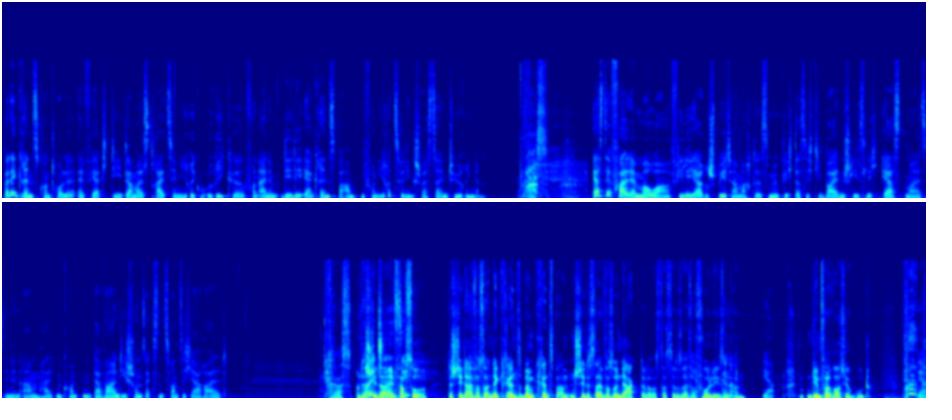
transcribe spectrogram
Bei der Grenzkontrolle erfährt die damals 13-jährige Ulrike von einem DDR-Grenzbeamten von ihrer Zwillingsschwester in Thüringen. Was? Erst der Fall der Mauer viele Jahre später machte es möglich, dass sich die beiden schließlich erstmals in den Armen halten konnten. Da waren die schon 26 Jahre alt. Krass. Und das Heute steht da einfach so, das steht da einfach so an der Grenze, beim Grenzbeamten steht es da einfach so in der Akte oder was, dass er das einfach ja, vorlesen genau. kann. Ja. In dem Fall war es ja gut. Ja.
